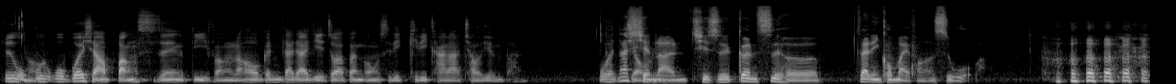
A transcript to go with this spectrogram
就是我不我不会想要绑死在那个地方，然后跟大家一起坐在办公室里噼里咔啦敲键盘。我很那显然其实更适合。在林口买房的是我吧？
